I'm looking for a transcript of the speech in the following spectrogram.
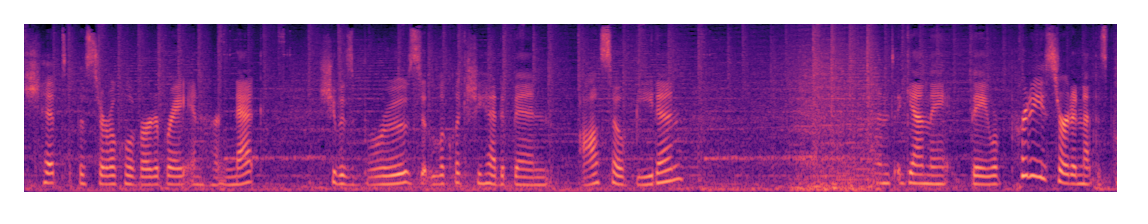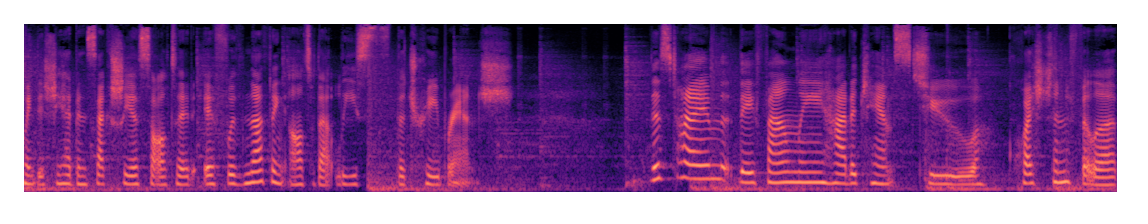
chipped the cervical vertebrae in her neck. She was bruised. It looked like she had been also beaten. And again, they, they were pretty certain at this point that she had been sexually assaulted, if with nothing else, with at least the tree branch. This time, they finally had a chance to question Philip,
